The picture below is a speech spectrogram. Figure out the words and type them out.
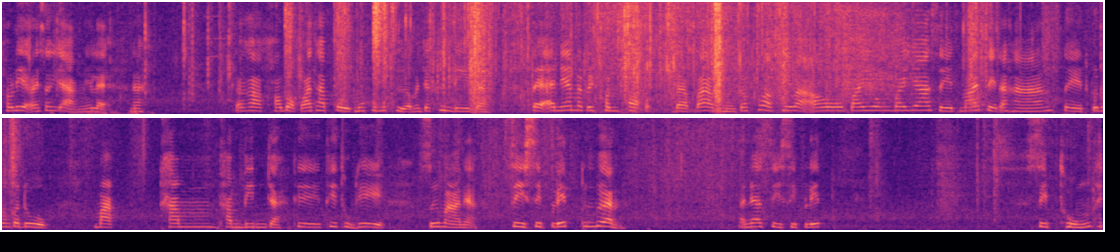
เขาเรียกอะไรสักอย่างนี่แหละนะแล้วก็เขาบอกว่าถ้าปลูกมะคุมะเขือมันจะขึ้นดีจ้ะ แต่อันเนี้ยมันเป็นคนเพอกแบบว่าเหมือนกับพวกที่ว่าเอาใบยงใบหญ้าเศษไม้เศษอาหาร เศษกระดุงกระดูก หมักทำทำดินจ้ะที่ที่ถุงที่ซื้อมาเนี่ยสี่สิบลิตรเพื่อนๆ อันเนี้ยสี่สิบลิตรสิบถุงแถ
